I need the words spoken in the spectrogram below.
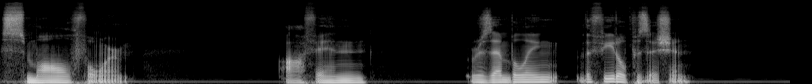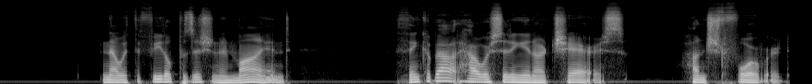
small form, often resembling the fetal position. Now, with the fetal position in mind, think about how we're sitting in our chairs, hunched forward,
